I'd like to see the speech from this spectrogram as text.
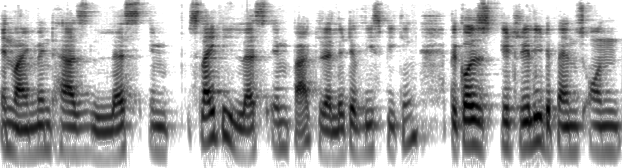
environment has less, slightly less impact, relatively speaking, because it really depends on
